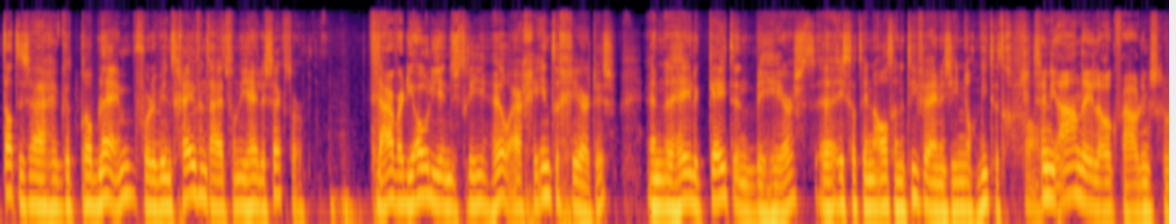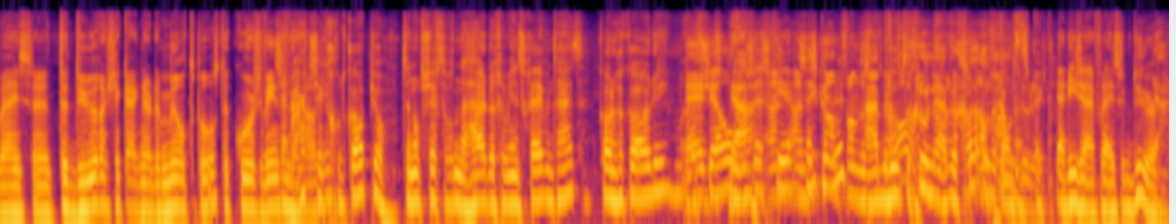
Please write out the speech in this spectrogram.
dat is eigenlijk het probleem voor de winstgevendheid van die hele sector. Daar waar die olieindustrie heel erg geïntegreerd is en de hele keten beheerst, uh, is dat in alternatieve energie nog niet het geval. Zijn die aandelen ook verhoudingsgewijs uh, te duur als je kijkt naar de multiples, de koers-winst? Zijn hartstikke goedkoop, joh. Ten opzichte van de huidige winstgevendheid. Koninklijke olie, of Shell, ja, zes keer. Aan, die kant van de Hij bedoelt de groene, hij bedoelt de andere kant. Ja, die zijn vreselijk duur. Ja.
